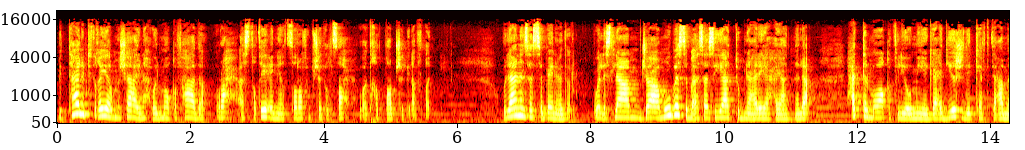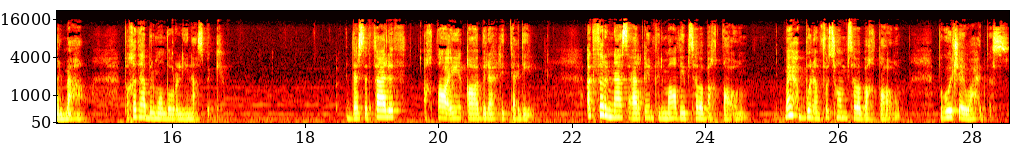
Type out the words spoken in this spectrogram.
بالتالي بتتغير مشاعري نحو الموقف هذا وراح أستطيع إني أتصرف بشكل صح وأتخطاه بشكل أفضل. ولا ننسى السبعين عذر والإسلام جاء مو بس بأساسيات تبني عليها حياتنا لا حتى المواقف اليومية قاعد يرشدك كيف تتعامل معها. فخذها بالمنظور اللي يناسبك. الدرس الثالث أخطائي قابلة للتعديل. أكثر الناس عالقين في الماضي بسبب أخطائهم. ما يحبون أنفسهم بسبب أخطائهم. بقول شيء واحد بس.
